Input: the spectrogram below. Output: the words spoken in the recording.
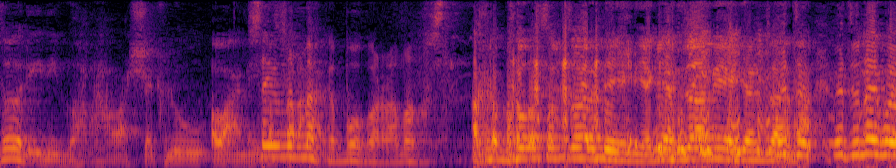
زۆری دی گۆڕاوە شکل و ئەوانەی سەی من بەسەڕ مەکە بۆ گۆڕا مامۆستا بەڵسم زۆر لێنە گەنجانەیە گەنجانە تو نەگوێ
